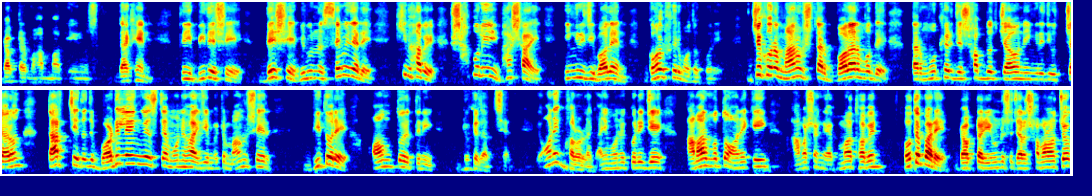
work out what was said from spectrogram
ডক্টর মোহাম্মদ ইউনুস। দেখেন, তিনি বিদেশে, দেশে, বিভিন্ন সেমিনারে কীভাবে সাবলীল ভাষায় ইংরেজি বলেন গল্ফের মতো করে। যে কোনো মানুষ তার বলার মধ্যে, তার মুখের যে শব্দ চয়ন ইংরেজি উচ্চারণ, তার চেয়ে তার যে বডি ল্যাঙ্গুয়েজটা মনে হয় যে একটা মানুষের ভিতরে, অন্তরে তিনি ঢুকে যাচ্ছেন। অনেক ভালো লাগে। আমি মনে করি যে আমার মতো অনেকেই আমার সঙ্গে একমত হবেন। হতে পারে, ডক্টর ইউনুসের যারা সমালোচক,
